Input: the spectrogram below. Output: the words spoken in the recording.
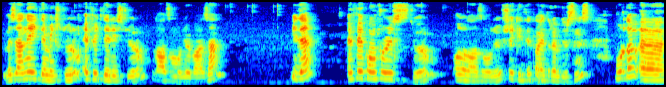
mesela ne eklemek istiyorum? Efektleri istiyorum. Lazım oluyor bazen. Bir de efekt kontrolü istiyorum. O da lazım oluyor. Şu şekilde kaydırabilirsiniz. Burada e,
